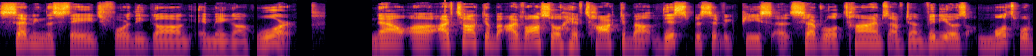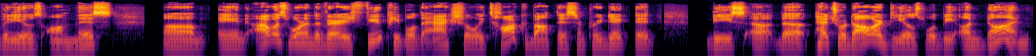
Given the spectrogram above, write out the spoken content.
setting the stage for the Gog and Magog war. Now, uh, I've talked about, I've also have talked about this specific piece uh, several times. I've done videos, multiple videos on this. Um, and I was one of the very few people to actually talk about this and predict that these uh, the petrodollar deals would be undone.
